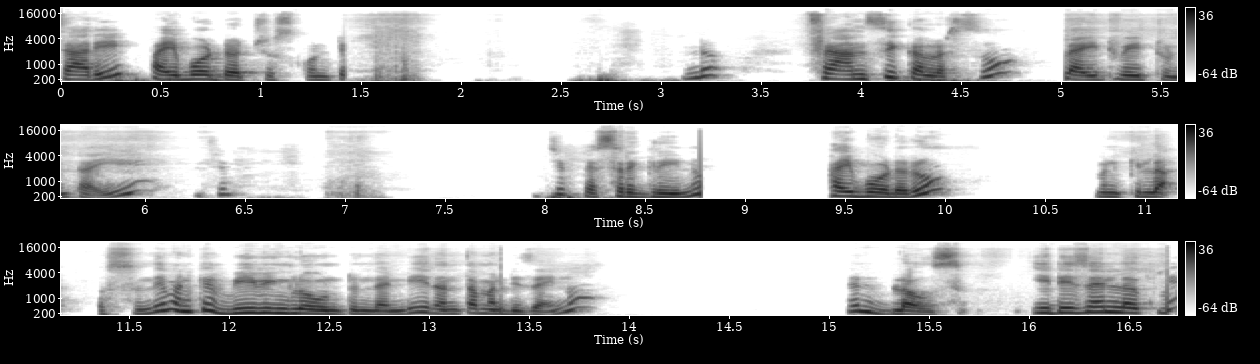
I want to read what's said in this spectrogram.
శారీ పై బోర్డర్ చూసుకుంటే. ఫ్యాన్సీ కలర్స్ లైట్ వెయిట్ ఉంటాయి. పెసర గ్రీన్ పై బోర్డరు మనకి ఇలా వస్తుంది. మనకి వీవింగ్లో ఉంటుందండి. ఇదంతా మన డిజైన్. అండ్ బ్లౌజ్ ఈ డిజైన్లోకి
